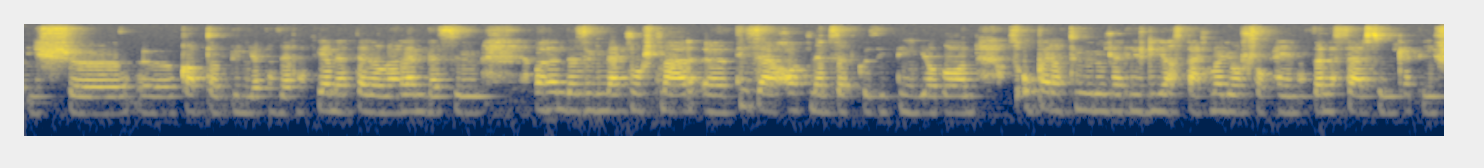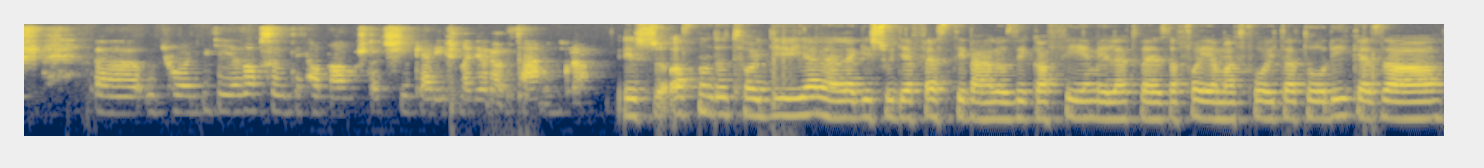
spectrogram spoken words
is ö, ö, kaptak díjat ezért a filmet, például a rendező, a rendezőnek most már ö, 16 nemzetközi díja van, az operatőrünket is díjazták nagyon sok helyen, a zeneszerzőnket is, úgyhogy ugye ez abszolút egy hatalmas nagy siker és nagy öröm számunkra. És azt mondod, hogy jelenleg is ugye fesztiválozik a film, illetve ez a folyamat folytatódik. Ez a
